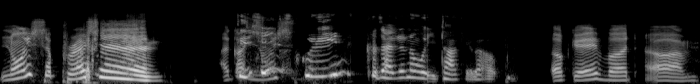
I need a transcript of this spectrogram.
Noise suppression. I got Can you see noise. screen? Because I don't know what you're talking about. Okay, but um,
